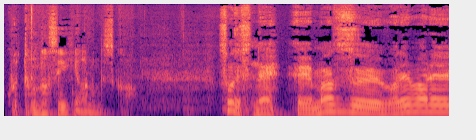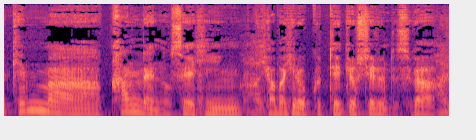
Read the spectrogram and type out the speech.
これどんな製品あるんですか？そうですね。えー、まず、我々、研磨関連の製品、幅広く提供してるんですが、はい、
